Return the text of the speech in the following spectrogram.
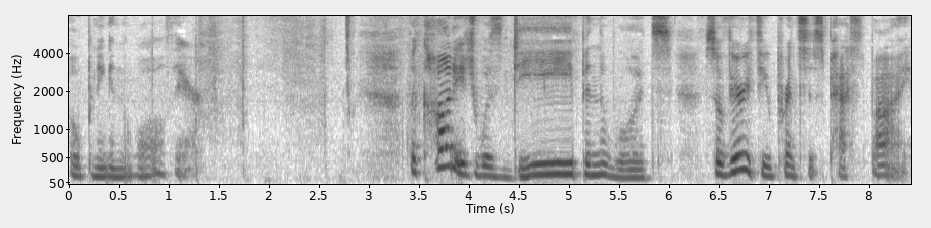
opening in the wall there. The cottage was deep in the woods, so very few princes passed by,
